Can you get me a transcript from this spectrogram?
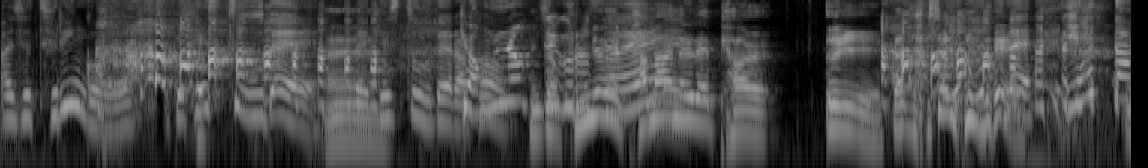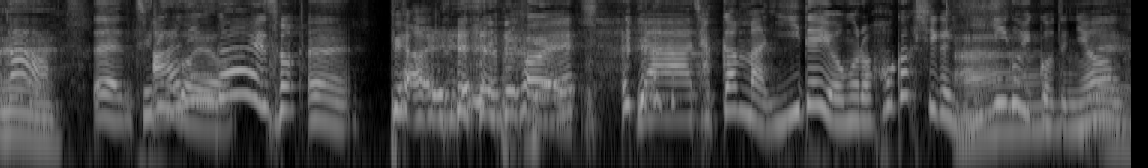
아, 제가 드린 거예요. 그 게스트 우대. 네, 게스트 우대라서. 그러니까 경력직으로서의 분명히 밤하늘의 별 을까지 하셨는데 네, 이 했다가 네, 드린 아닌가 거예요. 해서 네. 별. 이렇게. 별. 야, 잠깐만. 2대 0으로 허각 씨가 아, 이기고 있거든요. 네.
